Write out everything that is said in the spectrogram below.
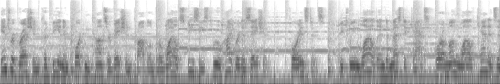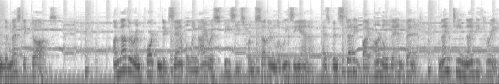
Introgression could be an important conservation problem for wild species through hybridization, for instance, between wild and domestic cats or among wild canids and domestic dogs. Another important example in iris species from southern Louisiana has been studied by Arnold and Bennett, 1993.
